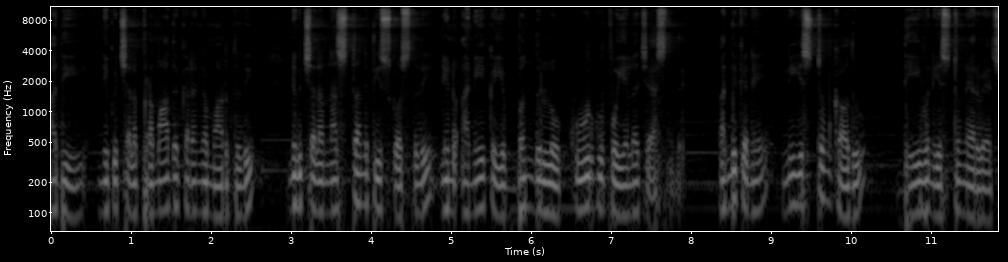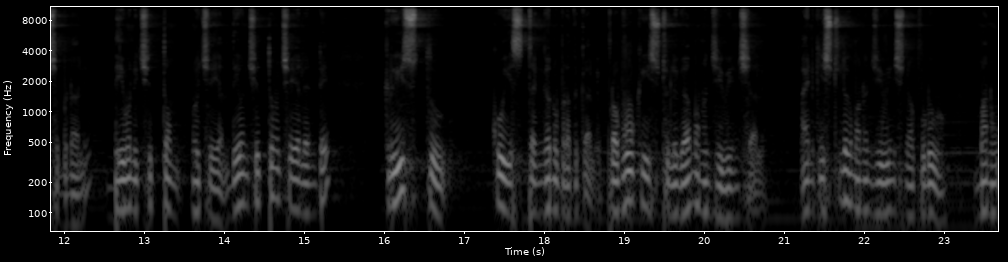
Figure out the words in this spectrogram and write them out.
అది నీకు చాలా ప్రమాదకరంగా మారుతుంది నీకు చాలా నష్టాన్ని తీసుకొస్తుంది నేను అనేక ఇబ్బందుల్లో కూరుకుపోయేలా చేస్తుంది. అందుకనే నీ ఇష్టం కాదు దేవుని ఇష్టం నెరవేర్చబడాలి. దేవుని చిత్తం నువ్వు చేయాలి. దేవుని చిత్తం చేయాలంటే క్రీస్తుకు ఇష్టంగా నువ్వు బ్రతకాలి. ప్రభువుకి ఇష్టలుగా మనం జీవించాలి. ఆయనకి ఇష్టలుగా మనం జీవించినప్పుడు మనం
